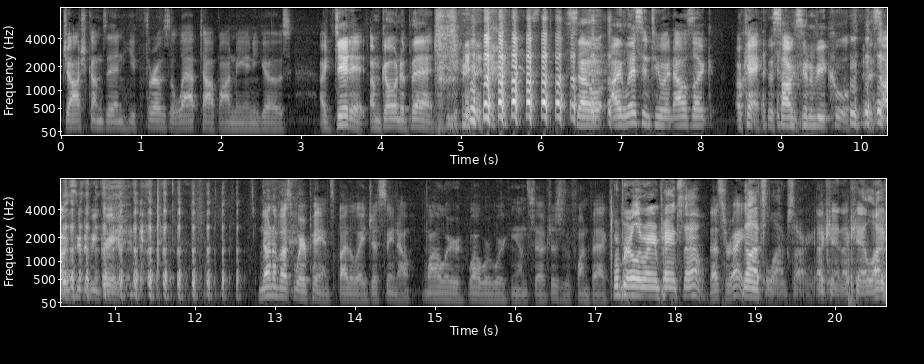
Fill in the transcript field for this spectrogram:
Josh comes in. He throws the laptop on me, and he goes, "I did it. I'm going to bed." so I listened to it, and I was like, "Okay, the song's gonna be cool. The song's gonna be great." None of us wear pants, by the way, just so you know, while we're while we're working on stuff. Just as a fun fact. We're barely wearing pants now. That's right. No, that's a lie. I'm sorry. I can't. I can't lie.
